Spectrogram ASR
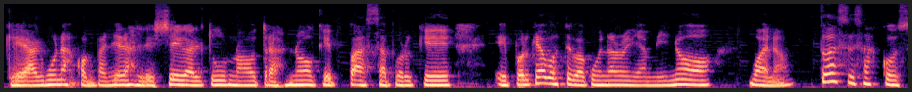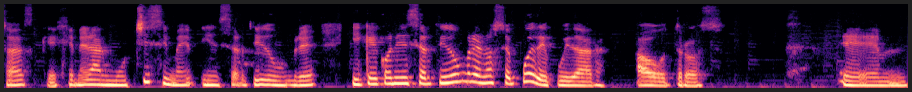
que a algunas compañeras les llega el turno, a otras no, ¿qué pasa? ¿Por qué, eh, ¿Por qué a vos te vacunaron y a mí no? Bueno, todas esas cosas que generan muchísima incertidumbre y que con incertidumbre no se puede cuidar a otros. Eh,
